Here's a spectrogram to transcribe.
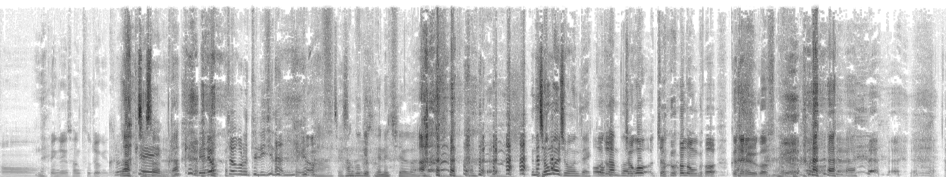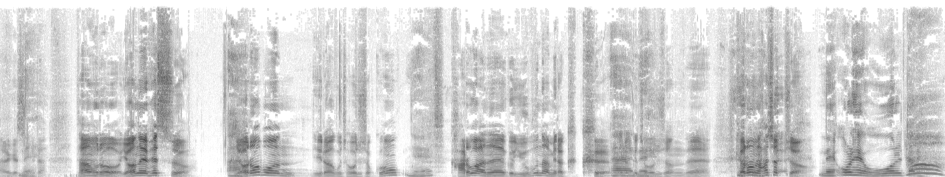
어, 네. 굉장히 상투적이네. 아, 그렇게, 죄송합니다. 그렇게 매력적으로 들리진 않네요. 아, 죄송합니다. 한국의 베네치아가. 근데 정말 좋은데 꼭 어, 저, 한번 적어, 적어 놓은 거 그대로 읽었고요. 또. 네. 알겠습니다. 다음으로 연애 횟수. 아, 여러 번이라고 적어주셨고, 예. 가로 안에 그 유부남이라 크크. 아, 이렇게 네. 적어주셨는데, 결혼을 하셨죠? 네, 올해 5월 달에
